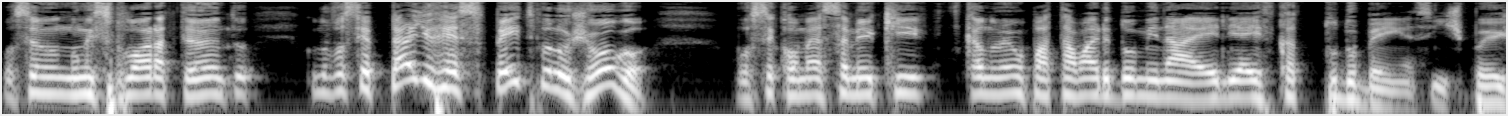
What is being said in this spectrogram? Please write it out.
você não, não explora tanto. Quando você perde o respeito pelo jogo, você começa meio que ficar no mesmo patamar e dominar ele, e aí fica tudo bem, assim, tipo, aí,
